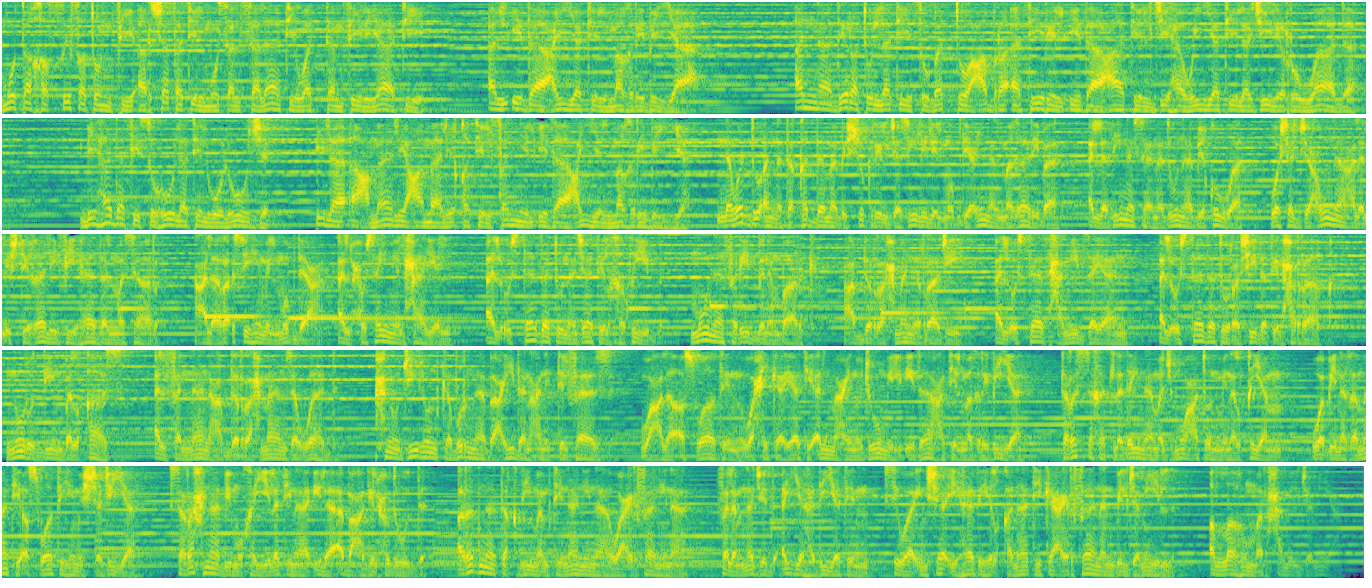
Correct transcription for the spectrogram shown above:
متخصصة في أرشفة المسلسلات والتمثيليات الإذاعية المغربية. النادرة التي ثبت عبر أثير الإذاعات الجهوية لجيل الرواد بهدف سهولة الولوج إلى أعمال عمالقة الفن الإذاعي المغربي. نود أن نتقدم بالشكر الجزيل للمبدعين المغاربة الذين ساندونا بقوة وشجعونا على الاشتغال في هذا المسار. على رأسهم المبدع الحسين الحايل الأستاذة نجاة الخطيب منى فريد بن مبارك عبد الرحمن الراجي الأستاذ حميد زيان الأستاذة رشيدة الحراق نور الدين بلقاس الفنان عبد الرحمن زواد. نحن جيل كبرنا بعيدا عن التلفاز وعلى أصوات وحكايات ألمع نجوم الإذاعة المغربية ترسخت لدينا مجموعة من القيم وبنغمات أصواتهم الشجية سرحنا بمخيلتنا إلى أبعد الحدود. أردنا تقديم امتناننا وعرفاننا فلم نجد أي هدية سوى إنشاء هذه القناة كعرفانا بالجميل. اللهم ارحم الجميع.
